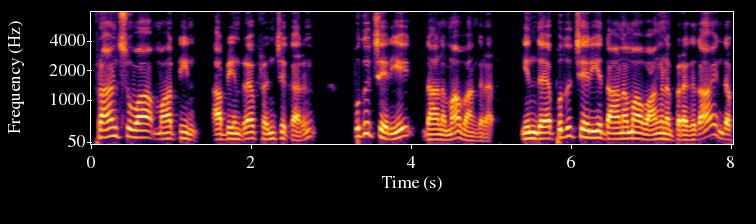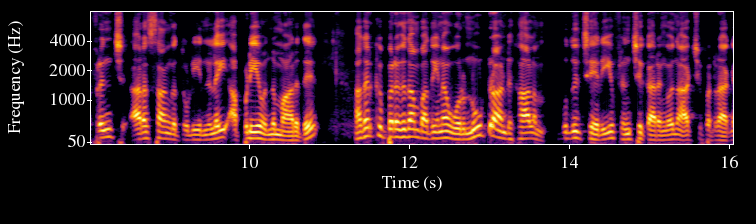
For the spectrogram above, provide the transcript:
பிரான்சுவா மார்டின் அப்படின்ற பிரெஞ்சுக்காரன் புதுச்சேரியை தானமாக வாங்குறார். இந்த புதுச்சேரியை தானமாக வாங்கின பிறகு தான் இந்த பிரெஞ்சு அரசாங்கத்துடைய நிலை அப்படியே வந்து மாறுது. அதற்கு பிறகு தான் பார்த்திங்கன்னா ஒரு நூற்றாண்டு காலம் புதுச்சேரியை பிரெஞ்சுக்காரங்க வந்து ஆட்சி பண்ணுறாங்க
